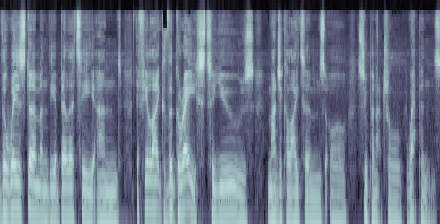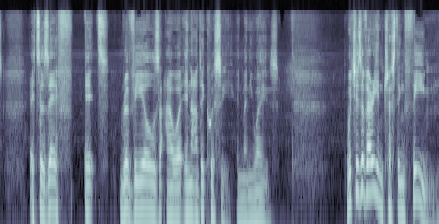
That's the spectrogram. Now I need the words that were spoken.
the wisdom and the ability and, if you like, the grace to use magical items or supernatural weapons. It's as if it reveals our inadequacy in many ways, which is a very interesting theme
